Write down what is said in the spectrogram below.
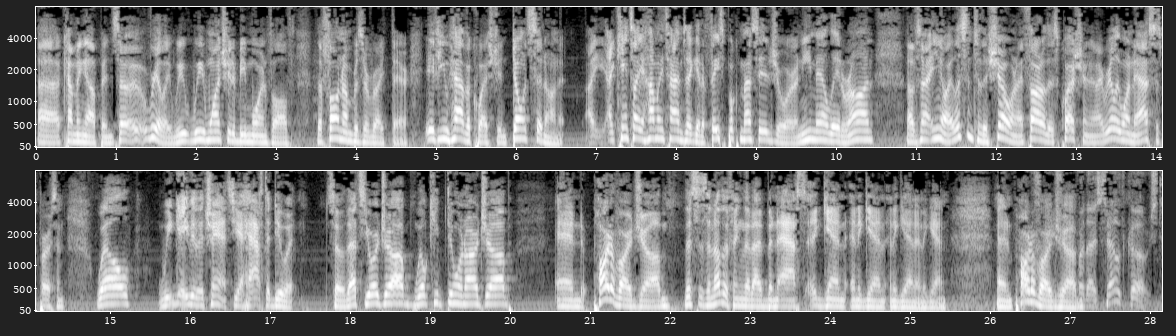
uh, coming up. And so, really, we, we want you to be more involved. The phone numbers are right there. If you have a question, don't sit on it. I, I can't tell you how many times I get a Facebook message or an email later on of you know, I listened to the show and I thought of this question and I really wanted to ask this person. Well, we gave you the chance. You have to do it. So that's your job. We'll keep doing our job. And part of our job, this is another thing that I've been asked again and again and again and again. And part of our job, For the South Coast.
